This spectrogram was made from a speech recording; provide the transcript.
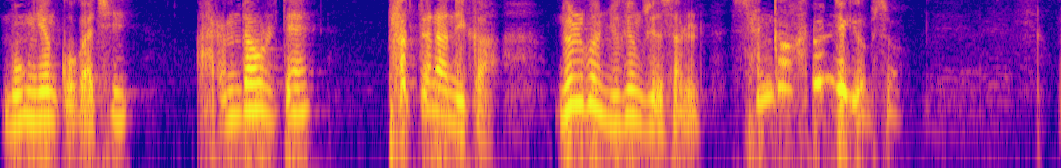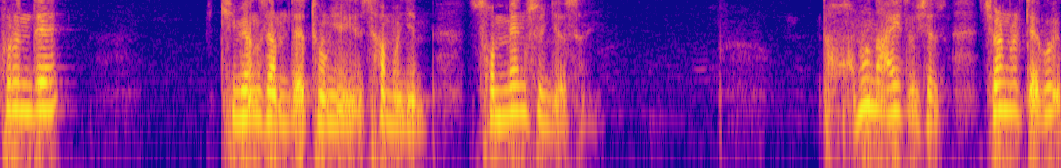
목련꽃 같이 아름다울 때 탁 떠나니까 늙은 유경수 여사를 생각해본 적이 없어. 그런데 김영삼 대통령의 사모님 손맹순 여사님 너무 나이 드셔서 젊을 때 그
